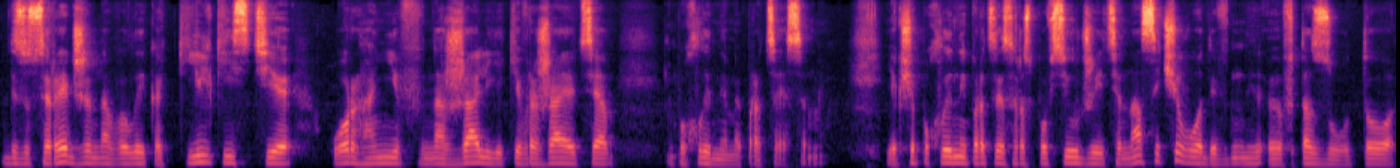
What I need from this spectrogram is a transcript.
де зосереджена велика кількість органів, на жаль, які вражаються пухлинними процесами. Якщо пухлинний процес розповсюджується на сечоводи в, тазу, то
